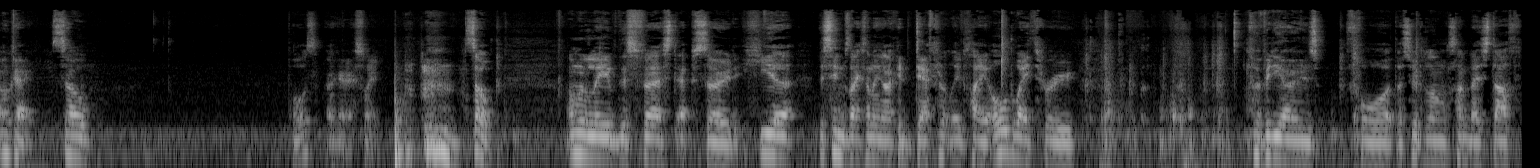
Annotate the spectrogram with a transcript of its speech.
Okay, so pause. Okay, sweet. so I'm gonna leave this first episode here. This seems like something I could definitely play all the way through for videos for the super long Sunday stuff.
